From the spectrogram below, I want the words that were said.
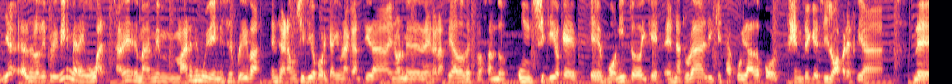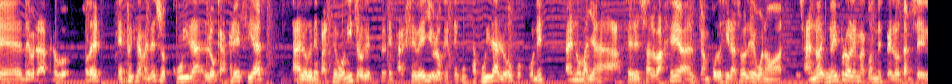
Ya, lo de prohibir me da igual, ¿sabes? Me, parece muy bien que se prohíba entrar a un sitio porque hay una cantidad enorme de desgraciados destrozando un sitio que, que es bonito y que es natural y que está cuidado por gente que sí lo aprecia de, de verdad. Pero, joder, es precisamente eso. Cuida lo que aprecias. ¿Sabes? Lo que te parece bonito, lo que te parece bello, lo que te gusta, cuídalo, cojones. ¿sabes? No vayas a hacer el salvaje al campo de girasoles. Bueno, a- o sea, no hay, no hay problema con despelotarse,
